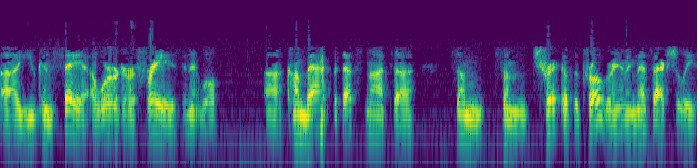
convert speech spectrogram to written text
uh, you can say a word or a phrase, and it will uh, come back. But that's not uh, some some trick of the programming. That's actually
